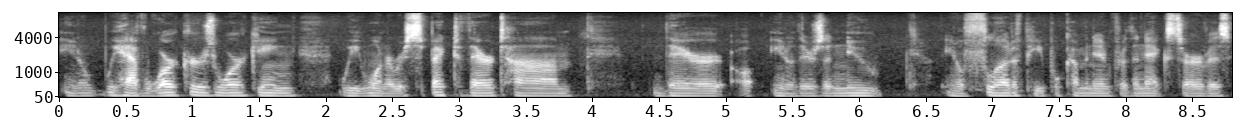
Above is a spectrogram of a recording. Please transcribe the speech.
you know, we have workers working. We want to respect their time. There, uh, you know, there's a new, you know, flood of people coming in for the next service.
